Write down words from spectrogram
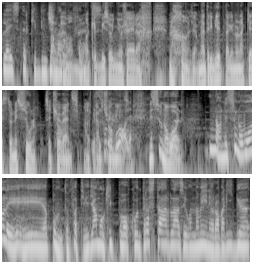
Leicester che vince Vabbè, la ma, Conference. ma che bisogno c'era? No, cioè una tripletta che non ha chiesto nessuno, se ci No, pensi, al calcio Nessuno inglese. vuole. Nessuno vuole. No, nessuno vuole e appunto, infatti vediamo chi può contrastarla, secondo me in Europa League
